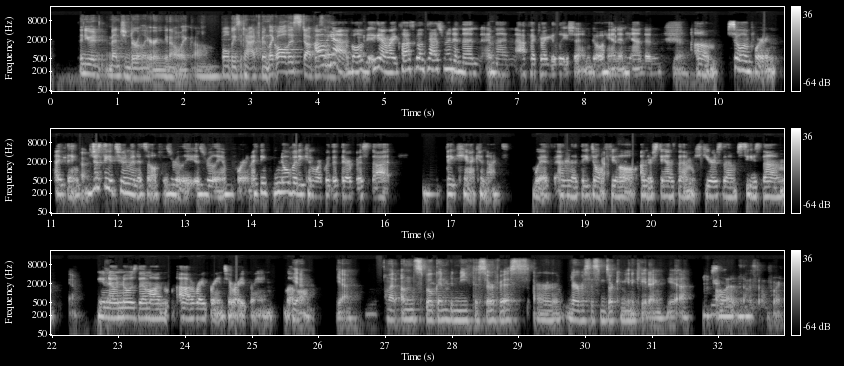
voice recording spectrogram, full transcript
then you had mentioned earlier, you know, like um, Bowlby's attachment, like all this stuff. oh like, yeah, Bowlby, yeah, right. Classical attachment and then and then affect regulation go hand in hand, and yeah. um, so important. I think yeah. just the attunement itself is really is really important. I think nobody can work with a therapist that they can't connect with, and that they don't feel understands them, hears them, sees them, yeah. you know, knows them on uh, right brain to right brain level. Yeah. that unspoken beneath the surface, our nervous systems are communicating. Yeah, Yeah. all that stuff is so important.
